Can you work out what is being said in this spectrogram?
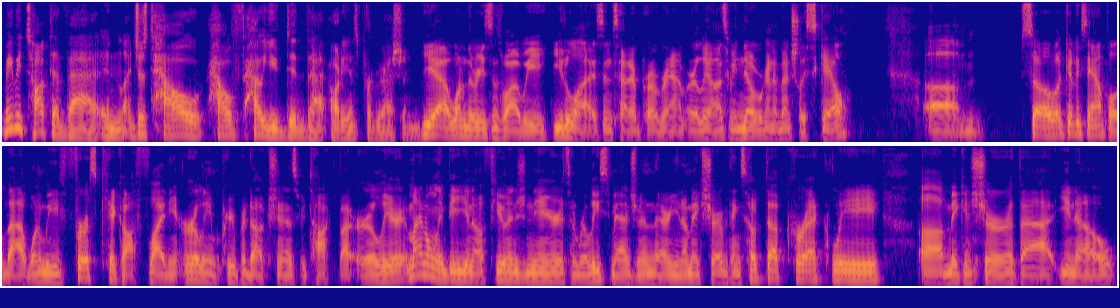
maybe talk to that and just how how how you did that audience progression. Yeah one of the reasons why we utilize Insider program early on is we know we're going to eventually scale. Um, so a good example of that when we first kick off flighting early in pre-production as we talked about earlier it might only be you know a few engineers and release management in there you know make sure everything's hooked up correctly uh, making sure that you know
